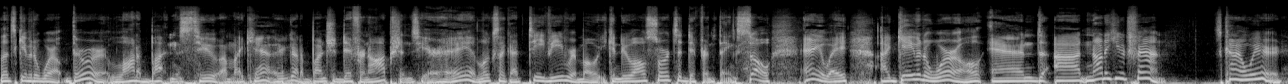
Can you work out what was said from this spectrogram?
Let's give it a whirl. There were a lot of buttons too. I'm like, yeah, you got a bunch of different options here. Hey, it looks like a TV remote. You can do all sorts of different things. So anyway, I gave it a whirl and uh, not a huge fan. It's kind of weird.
